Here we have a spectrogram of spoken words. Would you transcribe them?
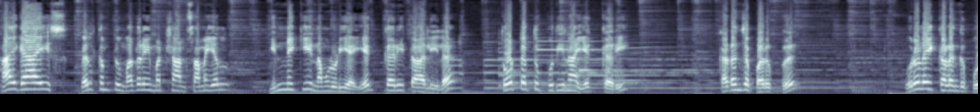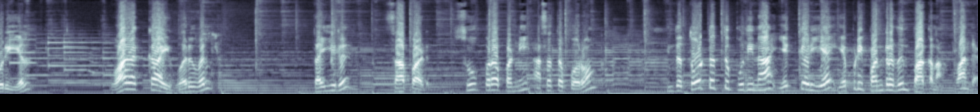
Hi guys welcome to Madurai மச்சான் சமையல் இன்னைக்கு நம்மளுடைய எக் கறி தாலியில் தோட்டத்து புதினா எக் கறி கடைஞ்ச பருப்பு உருளைக்கிழங்கு பொரியல் வாழைக்காய் வறுவல் தயிர் சாப்பாடு. சூப்பரா பண்ணி அசத்த போறோம். இந்த தோட்டத்து புதினா எக்கரிய எப்படி பண்றதுன்னு பார்க்கலாம். வாங்க.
